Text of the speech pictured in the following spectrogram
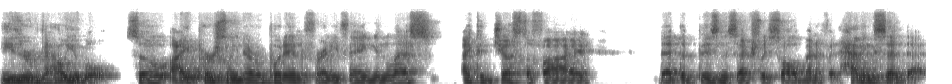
these are valuable. So I personally never put in for anything unless I could justify that the business actually saw a benefit. Having said that,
